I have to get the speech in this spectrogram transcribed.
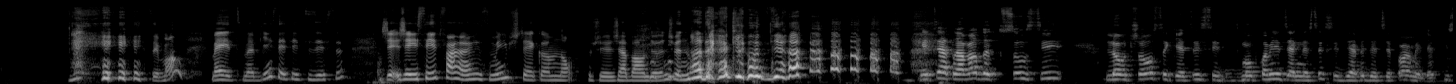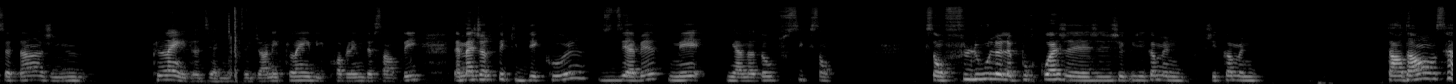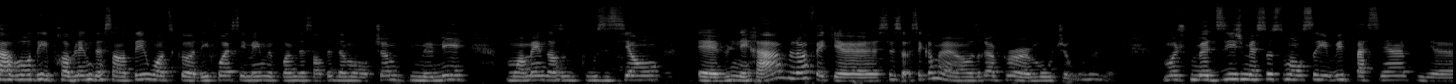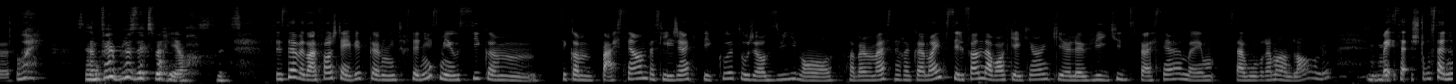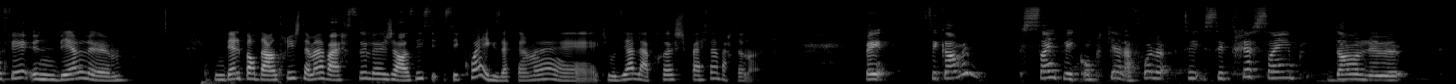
c'est bon? Mais tu m'as bien synthétisé ça. J'ai essayé de faire un résumé, puis j'étais comme non, j'abandonne, je, vais demander à Claudia. Mais tu sais, à travers de tout ça aussi, l'autre chose, c'est que tu mon premier diagnostic, c'est diabète de type 1, mais depuis ce temps, j'ai eu plein de diagnostics. J'en ai plein des problèmes de santé. La majorité qui découlent du diabète, mais il y en a d'autres aussi qui sont qui sont flous, là, le pourquoi j'ai comme j'ai comme une tendance à avoir des problèmes de santé, ou en tout cas, des fois, c'est même le problème de santé de mon chum qui me met moi-même dans une position euh, vulnérable. Fait que c'est ça. C'est comme, un, on dirait un peu un mojo. Là, mais moi, je me dis, je mets ça sur mon CV de patient, puis euh, ça me fait plus d'expérience. C'est ça, mais dans le fond, je t'invite comme nutritionniste, mais aussi comme, comme patiente, parce que les gens qui t'écoutent aujourd'hui vont probablement se reconnaître. Puis c'est le fun d'avoir quelqu'un qui a le véhicule du patient, ben ça vaut vraiment de l'or. Mm-hmm. Mais je trouve que ça nous fait une belle, euh, une belle porte d'entrée justement vers ça, là, jaser. C'est quoi exactement, euh, Claudia, l'approche patient-partenaire? Bien, c'est quand même simple et compliqué à la fois. C'est très simple dans le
